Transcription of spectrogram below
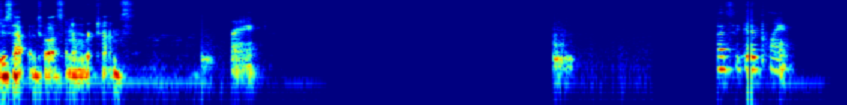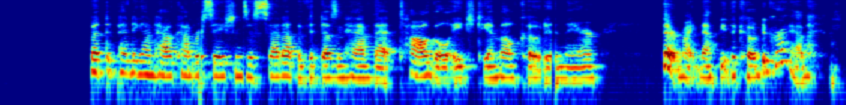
has happened to us a number of times. Right. That's a good point. But depending on how conversations is set up, if it doesn't have that toggle HTML code in there, there might not be the code to grab.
